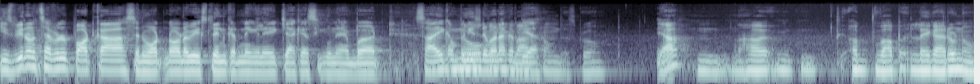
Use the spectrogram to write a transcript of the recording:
he is been on several podcast and what not अभी एक्सप्लेन करने के लिए क्या क्या सीन है बट सारी कंपनीज़ ने मना कर दिया। From this bro Yeah. Mm, How, वाप like I don't know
